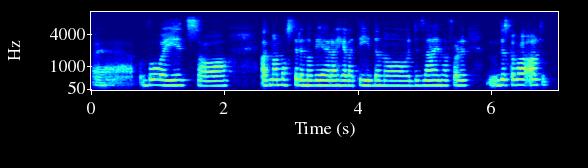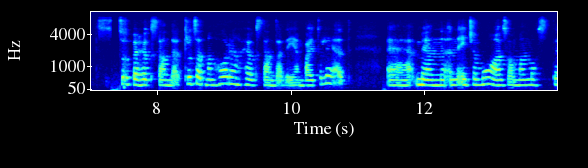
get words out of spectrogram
eh, voids och att man måste renovera hela tiden och designa för det ska vara alltid superhög standard trots att man har en hög standard i en buy to let. Eh, men en HMO, alltså man måste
